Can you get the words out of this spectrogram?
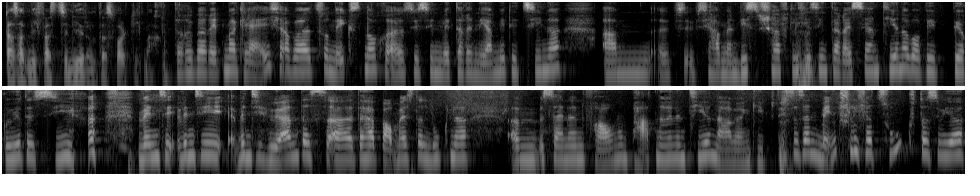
Das hat mich fasziniert und das wollte ich machen. Darüber reden wir gleich, aber zunächst noch, äh, Sie sind Veterinärmediziner. Ähm, Sie haben ein wissenschaftliches mhm. Interesse an Tieren, aber wie berührt es Sie, wenn Sie, wenn Sie, wenn Sie hören, dass äh, der Herr Baumeister Lugner ähm, seinen Frauen und Partnerinnen Tiernamen gibt. Ist das ein menschlicher Zug, dass wir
